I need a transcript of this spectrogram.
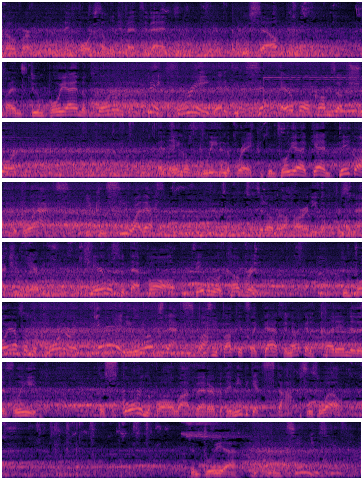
turnover they forced on the defensive end. Roussel finds Doumbouya in the corner with a big three. That is exact. Air ball comes up short. And Engels is leading the break. Doumbouya again, big off the glass. You can see why that's. It's it over to Hardy looking for some action here, but he's careless with that ball. He's able to recover it. Doumbouya from the corner again. He loves that spot. Buckets like that, they're not going to cut into this lead. They're scoring the ball a lot better, but they need to get stops as well. Doumbouya continues his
